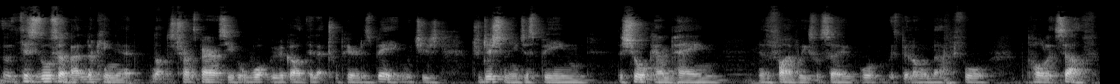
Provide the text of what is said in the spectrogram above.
this is also about looking at not just transparency, but what we regard the electoral period as being, which is traditionally just been the short campaign, you know, the five weeks or so, or it's a bit longer than that before the poll itself.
